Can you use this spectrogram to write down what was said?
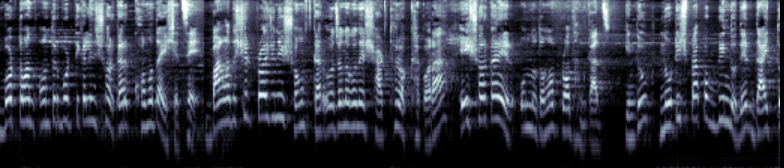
বর্তমান অন্তর্বর্তীকালীন সরকার ক্ষমতা এসেছে। বাংলাদেশের প্রয়োজনীয় সংস্কার ও জনগণের স্বার্থ রক্ষা করা এই সরকারের অন্যতম প্রধান কাজ। কিন্তু নোটিশ প্রাপক বৃন্দদের দায়িত্ব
